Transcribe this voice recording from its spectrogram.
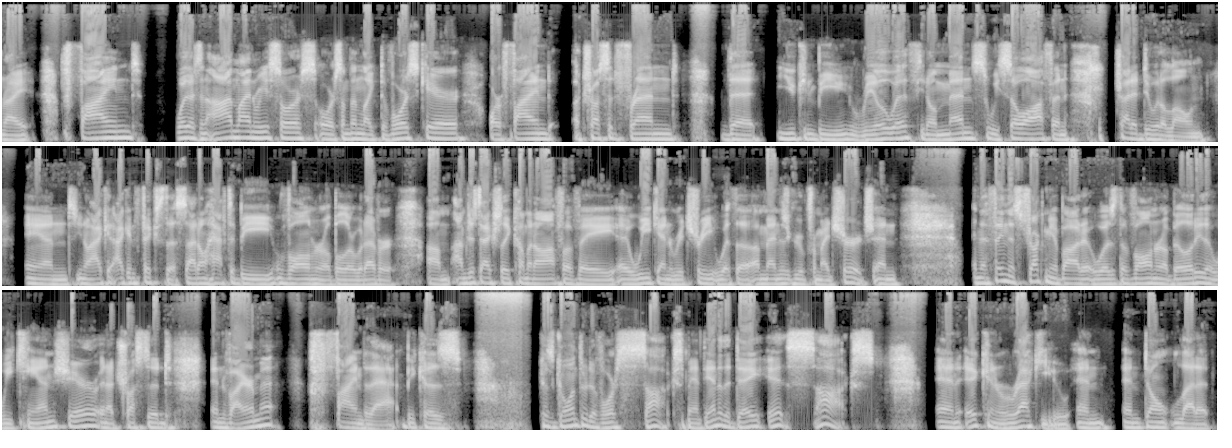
right? Find whether it's an online resource or something like divorce care or find a trusted friend that you can be real with you know men we so often try to do it alone and you know I can I can fix this. I don't have to be vulnerable or whatever. Um, I'm just actually coming off of a, a weekend retreat with a, a, men's group from my church, and and the thing that struck me about it was the vulnerability that we can share in a trusted environment. Find that because because going through divorce sucks, man. At the end of the day, it sucks, and it can wreck you. And and don't let it.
